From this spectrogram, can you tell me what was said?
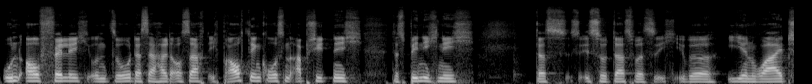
unauffällig und so, dass er halt auch sagt, ich brauche den großen Abschied nicht, das bin ich nicht. Das ist so das, was ich über Ian White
